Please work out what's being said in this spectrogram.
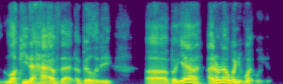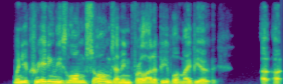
lucky to have that ability. Uh, but yeah, I don't know when when you're creating these long songs. I mean, for a lot of people, it might be a a,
